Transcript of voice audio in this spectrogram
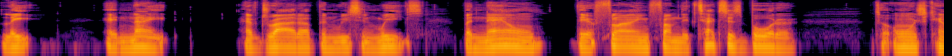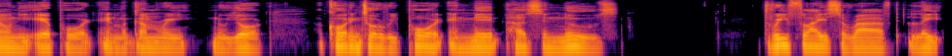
late at night have dried up in recent weeks, but now they're flying from the Texas border to Orange County Airport in Montgomery, New York, according to a report in Mid Hudson News. Three flights arrived late,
